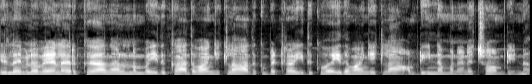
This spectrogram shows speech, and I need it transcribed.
இதில் இவ்வளோ வேலை இருக்குது அதனால் நம்ம இதுக்கு அதை வாங்கிக்கலாம் அதுக்கு பெட்டராக இதுக்கு இதை வாங்கிக்கலாம் அப்படின்னு நம்ம நினச்சோம் அப்படின்னா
